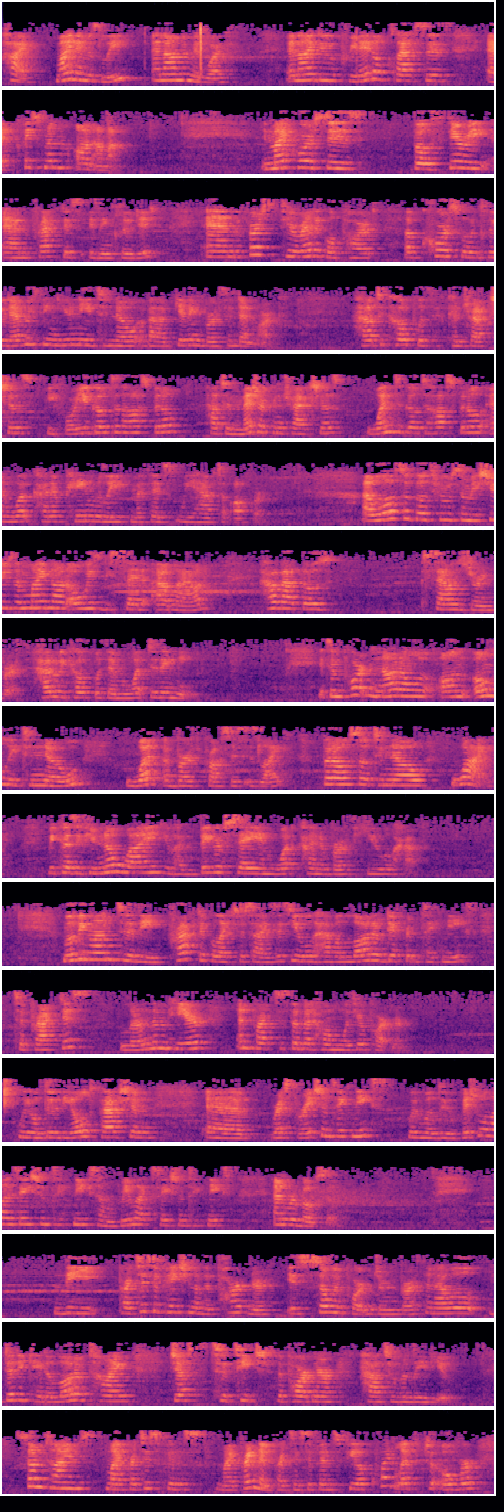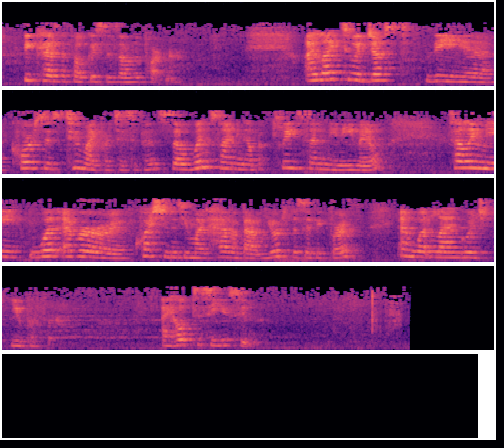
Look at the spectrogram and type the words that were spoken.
Hi, my name is Liv, and I'm a midwife, and I do prenatal classes at Prismen on Amager. In my courses, both theory and practice is included, and the first theoretical part, of course, will include everything you need to know about giving birth in Denmark. How to cope with contractions before you go to the hospital, how to measure contractions, when to go to hospital, and what kind of pain relief methods we have to offer. I will also go through some issues that might not always be said out loud. How about those sounds during birth? How do we cope with them and what do they mean? It's important not only to know what a birth process is like, but also to know why. Because if you know why, you have a bigger say in what kind of birth you will have. Moving on to the practical exercises, you will have a lot of different techniques to practice, learn them here, and practice them at home with your partner. We will do the old-fashioned uh, respiration techniques, we will do visualization techniques and relaxation techniques, and rebozo. The participation of the partner is so important during birth, and I will dedicate a lot of time just to teach the partner how to relieve you. Sometimes my participants, my pregnant participants, feel quite left to over because the focus is on the partner. I like to adjust the uh, courses to my participants, so when signing up, please send me an email telling me whatever questions you might have about your specific birth and what language you prefer. I hope to see you soon.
